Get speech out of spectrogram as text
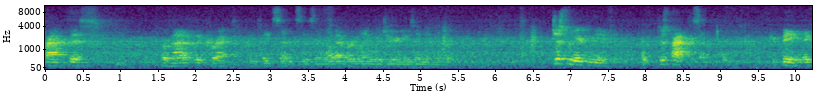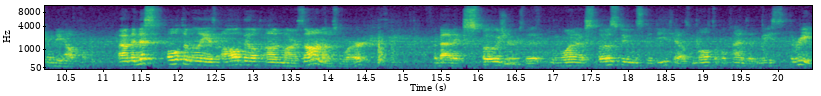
Practice grammatically correct, complete sentences in whatever language you're using in the room. Just when you're communicating, Just practice it. Be, it can be helpful. Um, and this ultimately is all built on Marzano's work about exposures, that we want to expose students to details multiple times, at least three,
